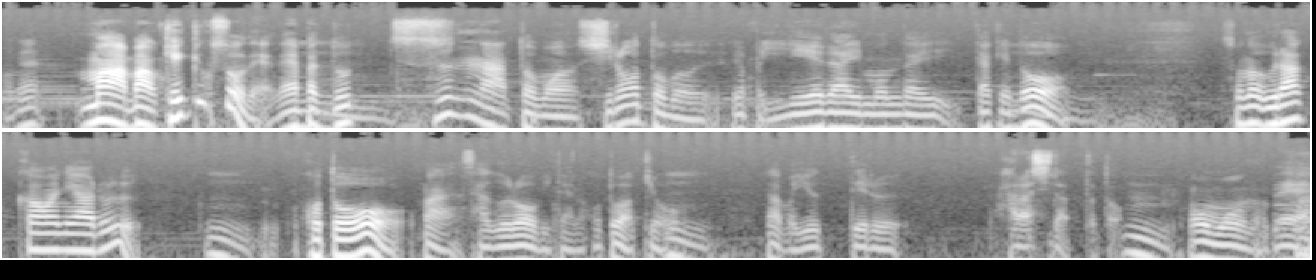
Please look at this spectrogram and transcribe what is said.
のかね。なまあまあ結局そうだよね。やっぱどっうんすんなとも素人もやっぱ言えない問題だけど、その裏側にあるうん。ことを、まあ、探ろうみたいなことは今日、うん多分言ってる話だったとうん。思うので、はい。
